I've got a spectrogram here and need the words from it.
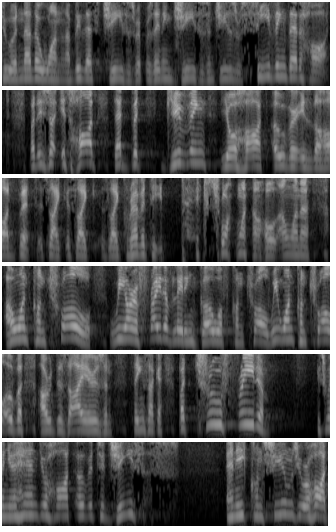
to another one. And I believe that's Jesus, representing Jesus, and Jesus receiving that heart. But it's, it's hard, that bit, giving your heart over is the hard bit. It's like, it's like, it's like gravity. Extra, I want to hold. I want to, I want control. We are afraid of letting go of control. We want control over our desires and things like that. But true freedom is when you hand your heart over to Jesus and he consumes your heart.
